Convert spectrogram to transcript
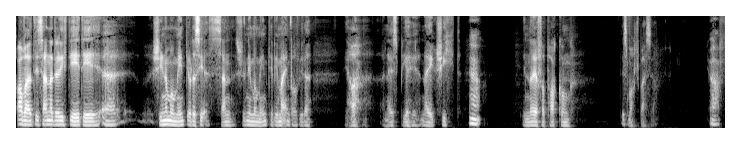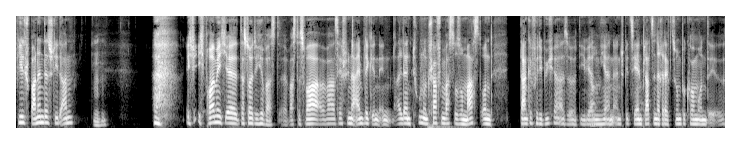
aber das sind natürlich die, die äh, schönen Momente oder sie sind schöne Momente, wie man einfach wieder, ja, ein neues Bier, hier, eine neue Geschichte Ja. in neuer Verpackung. Das macht Spaß, ja. ja, viel Spannendes steht an. Mhm. Ich, ich freue mich, äh, dass du heute hier warst. Äh, was das war, war ein sehr schöner Einblick in, in all dein Tun und Schaffen, was du so machst. Und danke für die Bücher. Also die werden ja. hier einen, einen, speziellen Platz in der Redaktion bekommen und äh,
